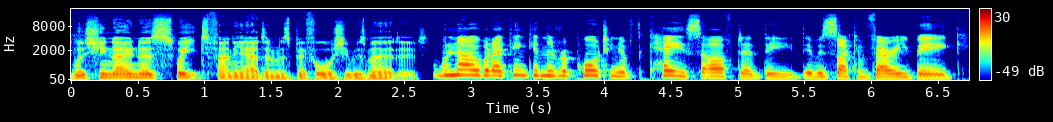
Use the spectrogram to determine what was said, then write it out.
Was she known as Sweet Fanny Adams before she was murdered? Well, no, but I think in the reporting of the case after the, it was like a very big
